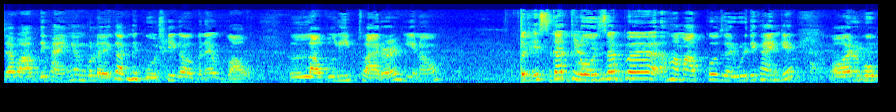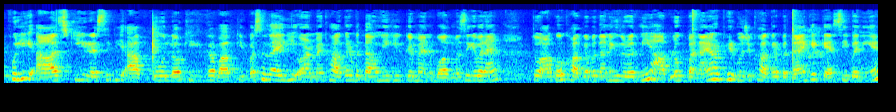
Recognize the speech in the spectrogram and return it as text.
जब आप दिखाएँगे उनको लगेगा आपने गोश्त के कबाब बनाए। Wow lovely platter you know तो इसका क्लोजअप हम आपको ज़रूर दिखाएँगे और होपफुली आज की रेसिपी आपको लौकी के कबाब की पसंद आएगी और मैं खाकर बताऊँगी क्योंकि मैंने बहुत मज़े के बनाए। तो आपको खाकर बताने की ज़रूरत नहीं है आप लोग बनाएँ और फिर मुझे खाकर बताएँ कि कैसी बनी है।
